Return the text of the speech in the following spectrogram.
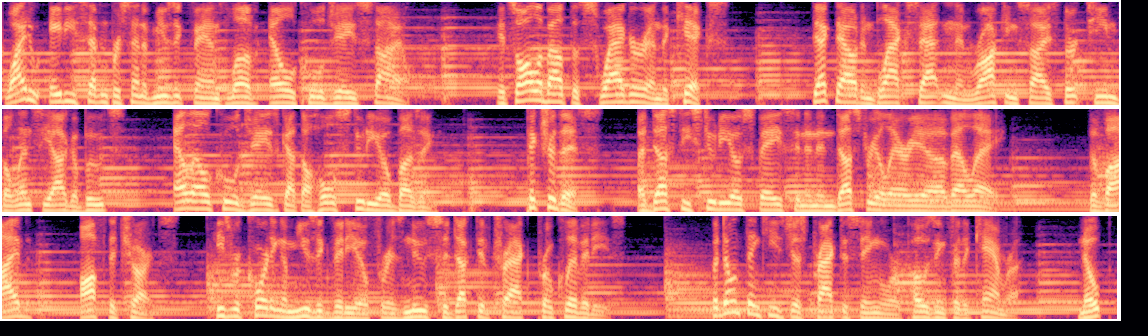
Why do 87% of music fans love LL Cool J's style? It's all about the swagger and the kicks. Decked out in black satin and rocking size 13 Balenciaga boots, LL Cool J's got the whole studio buzzing. Picture this, a dusty studio space in an industrial area of LA. The vibe? Off the charts. He's recording a music video for his new seductive track Proclivities. But don't think he's just practicing or posing for the camera. Nope.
